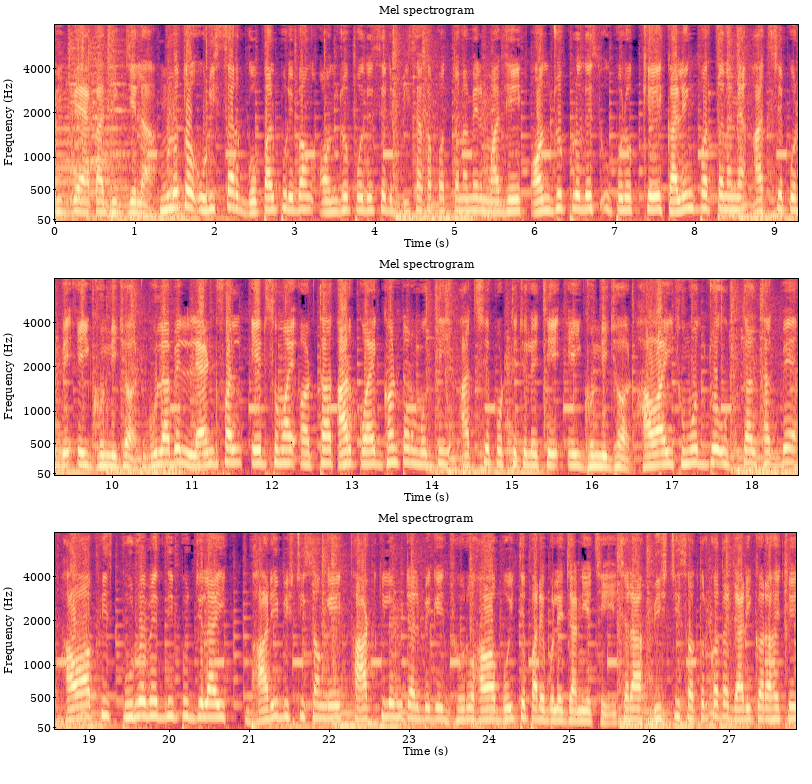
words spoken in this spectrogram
ভিজবে একাধিক জেলা। মূলত উড়িষ্যার গোপালপুর এবং অন্ধ্রপ্রদেশের বিশাখাপত্তনমের মাঝে অন্ধ্রপ্রদেশ উপলক্ষে কালিংপত্তনমে আছড়ে পড়বে এই ঘূর্ণিঝড়। গুলাবের ল্যান্ডফল এর সময় অর্থাৎ আর কয়েক ঘণ্টার মধ্যেই আছড়ে পড়তে চলেছে এই ঘূর্ণিঝড়। হাওয়াই সমুদ্র উত্তাল থাকবে। হাওয়া অফিস পূর্ব মেদিনীপুর জেলায় ভারী বৃষ্টির সঙ্গে ষাট কিলোমিটার বেগে ঝোড়ো হাওয়া বইতে পারে বলে জানিয়েছে। এছাড়া বৃষ্টি সতর্কতা জারি করা হয়েছে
